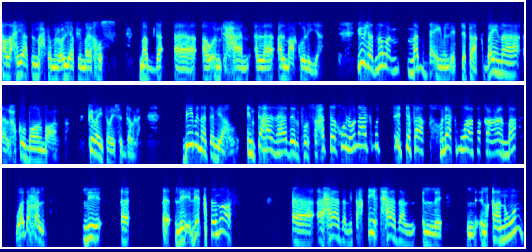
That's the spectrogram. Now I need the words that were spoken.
صلاحيات المحكمة العليا فيما يخص مبدأ أو امتحان المعقولية. يوجد نوع مبدئي من الاتفاق بين الحكومة والمعارضة في بيت رئيس الدولة. بيبي نتنياهو انتهز هذه الفرصة حتى يقول هناك اتفاق هناك موافقة عامة ودخل لاقتناص هذا لتحقيق هذا القانون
